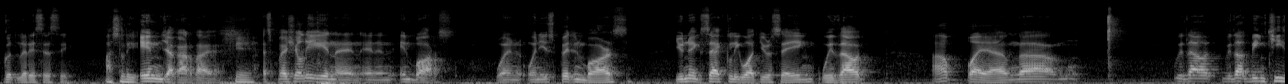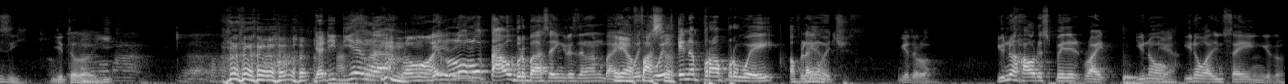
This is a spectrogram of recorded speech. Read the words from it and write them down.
good lyricist sih asli. in Jakarta ya. Iya. especially in in, in in bars. When when you spit in bars you know exactly what you're saying without apa ya nggak without without being cheesy. Gitu loh. Y- jadi dia nggak dia- lo lo tahu berbahasa Inggris dengan baik Iya, with, with in a proper way of language. Gitu loh. You know how to spit it right. You know Iya. you know what you're saying gitu.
